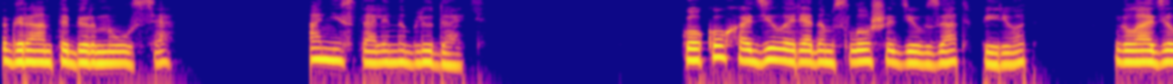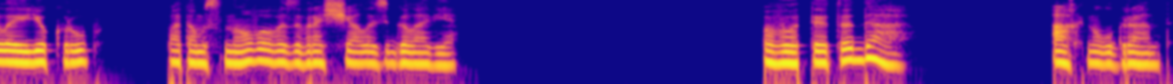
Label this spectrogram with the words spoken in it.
Грант обернулся. Они стали наблюдать. Коко ходила рядом с лошадью взад вперед, гладила ее круп, потом снова возвращалась к голове. Вот это да, ахнул Грант.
